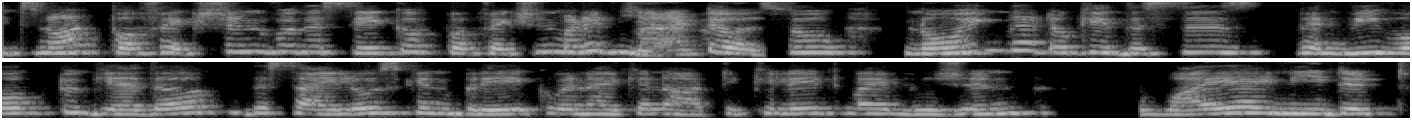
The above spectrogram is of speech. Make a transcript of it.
it's not perfection for the sake of perfection but it Yeah. matters so knowing that okay this is when we work together the silos can break when i can articulate my vision why i need it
